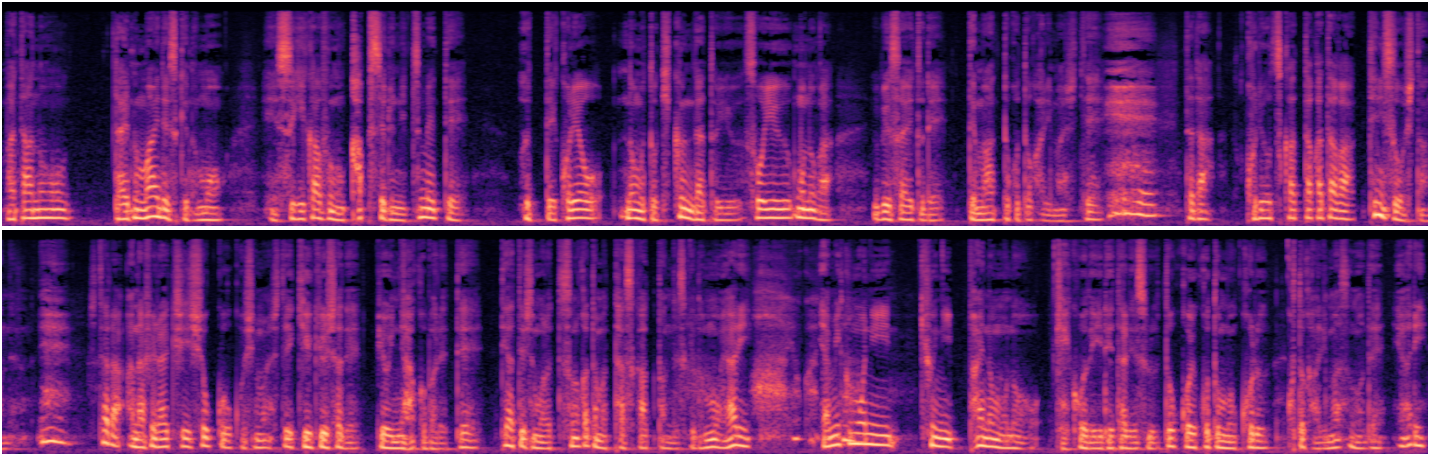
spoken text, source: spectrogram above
またあの、だいぶ前ですけども、えー、杉花粉をカプセルに詰めて打って、これを飲むと効くんだという、そういうものがウェブサイトで出回ったことがありまして、ただ、これを使った方がテニスをしたんです。そしたらアナフィラキシーショックを起こしまして、救急車で病院に運ばれて、手当てしてもらって、その方も助かったんですけども、やはり、闇雲に急にいっぱいのものを傾向で入れたりすると、こういうことも起こることがありますので、やはり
